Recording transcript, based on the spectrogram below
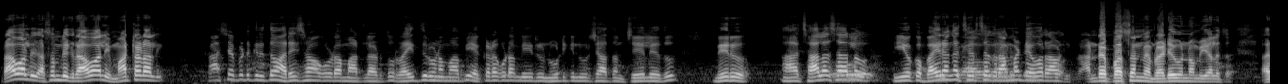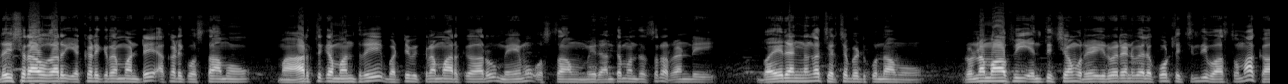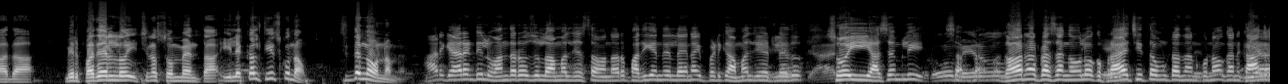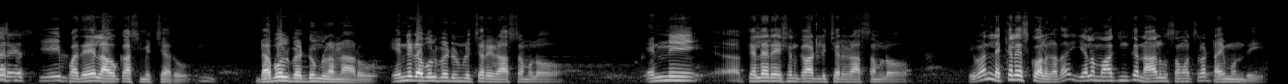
రావాలి అసెంబ్లీకి రావాలి మాట్లాడాలి. కాసేపటి క్రితం హరీష్ రావు కూడా మాట్లాడుతూ రైతు రుణమాఫీ ఎక్కడ కూడా మీరు నూటికి నూరు శాతం చేయలేదు. మీరు చాలాసార్లు ఈ యొక్క బహిరంగ చర్చకు రమ్మంటే ఎవరు రావట్లేదు హండ్రెడ్ పర్సెంట్ మేము రెడీ ఉన్నాం ఇవాళ. హరీష్ రావు గారు ఎక్కడికి రమ్మంటే అక్కడికి వస్తాము. మా ఆర్థిక మంత్రి బట్టి విక్రమార్క గారు మేము వస్తాము. మీరు ఎంతమంది వస్తారో రండి. బహిరంగంగా చర్చ పెట్టుకుందాము. రుణమాఫీ ఎంత ఇచ్చాము? ఇరవై రెండు వేల కోట్లు ఇచ్చింది వాస్తవమా? కాదా? మీరు పదేళ్ళలో ఇచ్చిన సొమ్ము ఎంత? ఈ లెక్కలు తీసుకుందాం. సిద్ధంగా ఉన్నాం మేము. ఆరు గ్యారంటీలు వంద రోజుల్లో అమలు చేస్తామన్నారు. పదిహేను నెలలు అయినా ఇప్పటికీ అమలు చేయట్లేదు. సో ఈ అసెంబ్లీ గవర్నర్ ప్రసంగంలో ఒక ప్రాయచిత్తం ఉంటుంది అనుకున్నాం కానీ కాంగ్రెస్ కాంగ్రెస్కి పదేళ్ళు అవకాశం ఇచ్చారు. డబుల్ బెడ్రూమ్లు అన్నారు. ఎన్ని డబుల్ బెడ్రూమ్లు ఇచ్చారు ఈ రాష్ట్రంలో? ఎన్ని తెల్ల రేషన్ కార్డులు ఇచ్చారు ఈ రాష్ట్రంలో? ఇవన్నీ లెక్కలేసుకోవాలి కదా. ఇలా మాకు ఇంకా నాలుగు సంవత్సరాల టైం ఉంది.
